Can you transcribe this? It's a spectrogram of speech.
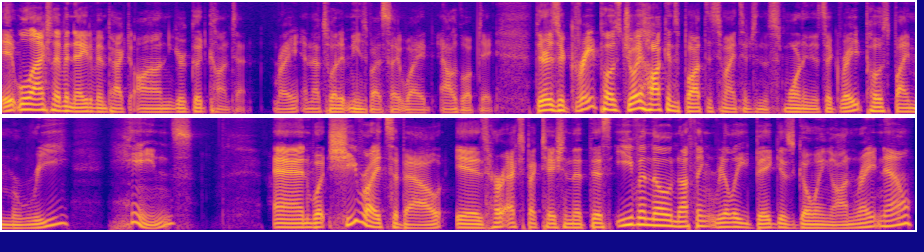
it will actually have a negative impact on your good content right? And that's what it means by site wide algo update. There is a great post. Joy Hawkins brought this to my attention this morning. It's a great post by Marie Haynes and what she writes about is her expectation that this, even though nothing really big is going on right now,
